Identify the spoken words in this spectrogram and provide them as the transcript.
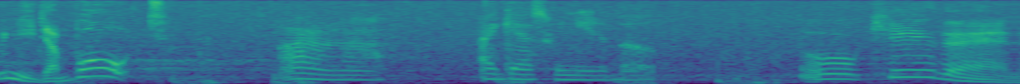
We need a boat. I don't know. I guess we need a boat. Okay then.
